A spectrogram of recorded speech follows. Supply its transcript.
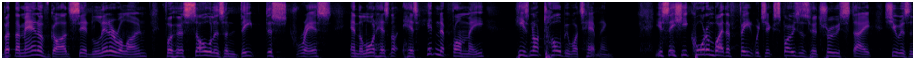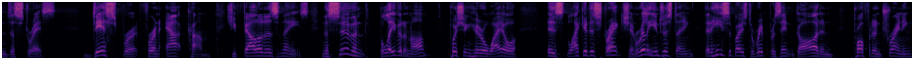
But the man of God said, Let her alone, for her soul is in deep distress, and the Lord has, not, has hidden it from me. He's not told me what's happening. You see, she caught him by the feet, which exposes her true state. She was in distress, desperate for an outcome. She fell at his knees. And the servant, believe it or not, pushing her away or is like a distraction. Really interesting that he's supposed to represent God and prophet and training.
